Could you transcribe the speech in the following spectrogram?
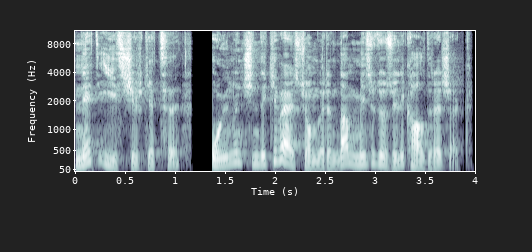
NetEase şirketi oyunun Çin'deki versiyonlarından Mesut Özil'i kaldıracak.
